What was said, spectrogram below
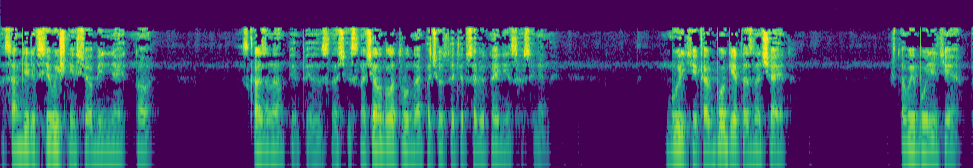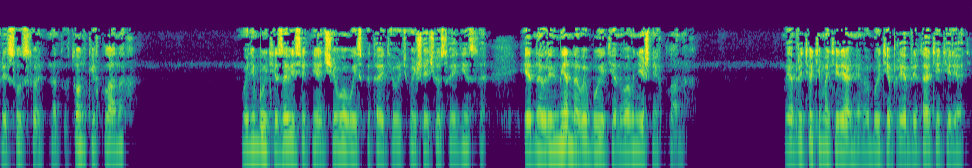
На самом деле Всевышний все объединяет, но сказано, сначала было трудно почувствовать абсолютное единство Вселенной. Будете как боги, это означает, что вы будете присутствовать в тонких планах, вы не будете зависеть ни от чего, вы испытаете высшее чувство единства – и одновременно вы будете во внешних планах. Вы обретете материальное, вы будете приобретать и терять.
